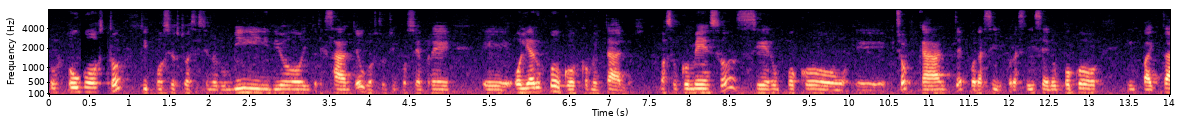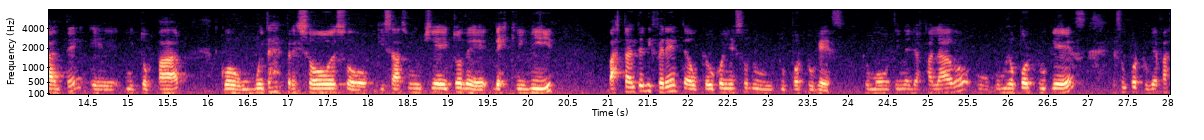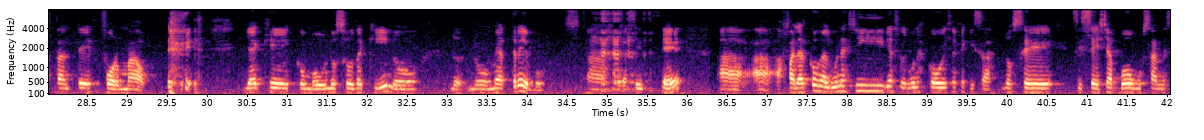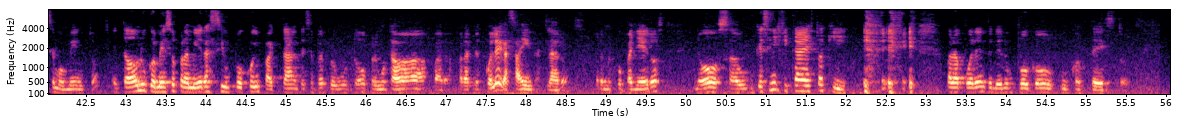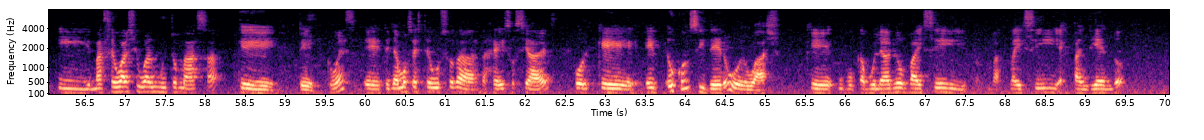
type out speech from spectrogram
eu, eu, gosto, tipo, se eu estou assistindo algum vídeo interessante, eu gosto, tipo, sempre eh, olhar um pouco os comentários. Mas o começo ser um pouco eh, chocante, por assim, por assim dizer, um pouco impactante, eh, me topar com muitas expressões ou quizás um jeito de, de escrever bastante diferente ao que eu conheço do, do português como tinha já falado, o, o meu português é um português bastante formal, já que como não sou daqui, não, não, não me atrevo, a, a, a, a, falar com algumas gírias, algumas coisas que quizás não sei se seja bom usar nesse momento. Então, no começo, para mim, era assim um pouco impactante. Sempre pergunto, perguntava para, para meus colegas ainda, claro, para meus companheiros, nossa, o que significa isto aqui? para poder entender um pouco o contexto. E, mas eu acho igual muito massa que te, como? Eh, este uso da, das redes sociais, porque eu considero, ou eu acho, que o vocabulário vai se, vai se expandindo,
